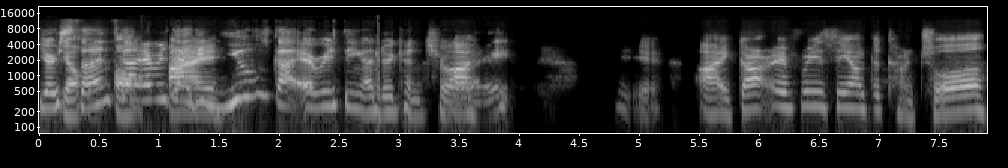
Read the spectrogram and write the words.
Your Yeah, son's uh, got oh, everything. I, think you've got everything under control, I- right? Yeah, I got everything under control.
